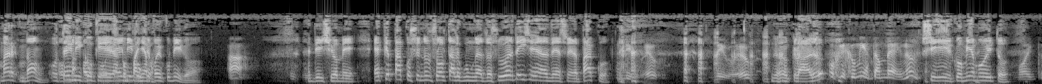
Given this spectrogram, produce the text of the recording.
Mar, non, o técnico o, o, que o técnico acompañaba. que foi comigo. Ah. Díxome, é que Paco se non solta algunha das súas, deixa de ser Paco. Digo eu. Digo eu. No, claro. O que comía tan ben, non? Si, sí, comía moito. Moito.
